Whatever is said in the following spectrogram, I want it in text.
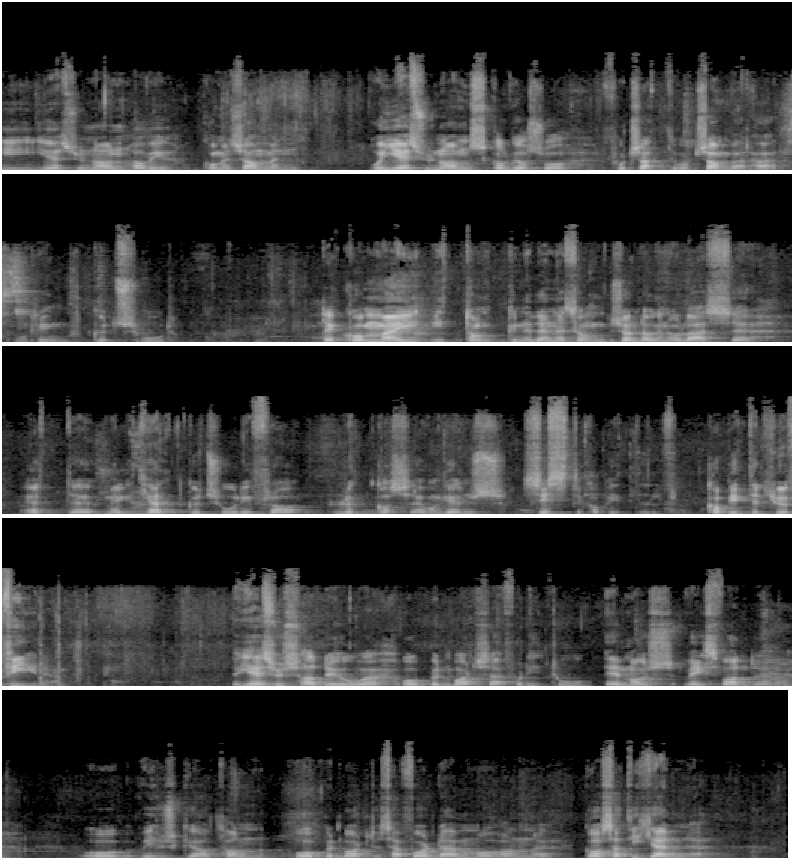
I Jesu navn har vi kommet sammen, og i Jesu navn skal vi også fortsette vårt samvær her omkring Guds ord. Det kom meg i tankene denne søndagen å lese et eh, meget kjent gudsord fra Lukas evangelius siste kapittel, kapittel 24. Jesus hadde jo eh, åpenbart seg for de to Emmaus-veisvandrerne. Og vi husker at han åpenbarte seg for dem, og han eh, ga seg til kjenne.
